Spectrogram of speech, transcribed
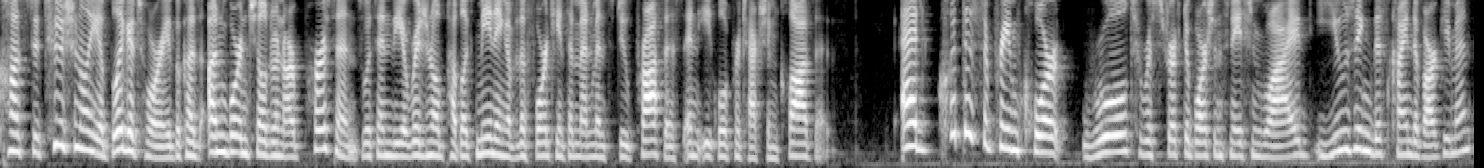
constitutionally obligatory because unborn children are persons within the original public meaning of the 14th Amendment's due process and equal protection clauses. Ed, could the Supreme Court rule to restrict abortions nationwide using this kind of argument?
